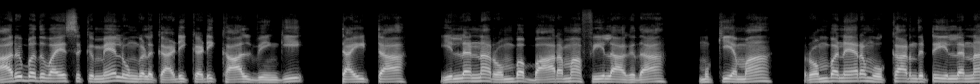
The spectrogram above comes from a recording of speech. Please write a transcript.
அறுபது வயசுக்கு மேல் உங்களுக்கு அடிக்கடி கால் வீங்கி டைட்டா இல்லைன்னா ரொம்ப பாரமா ஃபீல் ஆகுதா? முக்கியமா ரொம்ப நேரம் உட்கார்ந்துட்டு இல்லைன்னா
